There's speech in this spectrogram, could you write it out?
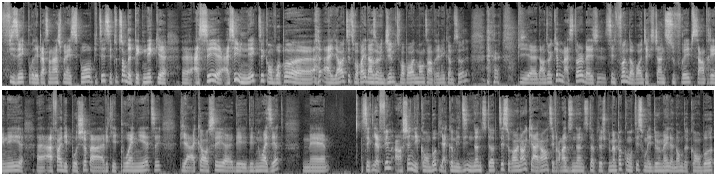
physique pour les personnages principaux. Puis tu sais, c'est toutes sortes de techniques euh, euh, assez, assez uniques, tu sais, qu'on voit pas euh, ailleurs. Tu sais, tu vas pas aller dans un gym, tu vas pas voir le monde s'entraîner comme ça. puis dans un Master, ben, c'est le fun de voir Jackie Chan souffrir puis s'entraîner à faire des push-ups avec les poignets, tu sais, puis à casser des, des noisettes. Mais c'est que le film enchaîne les combats puis la comédie non-stop. Tu sur 1h40, c'est vraiment du non-stop. Je peux même pas compter sur mes deux mains le nombre de combats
